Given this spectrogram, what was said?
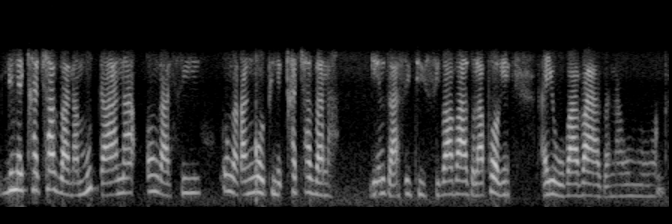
linechachazana mudana ongasi ongakanqophi nechachazana ngenzasi ithi sibabazo. Lapho ke ayiwubabaza na umuntu.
